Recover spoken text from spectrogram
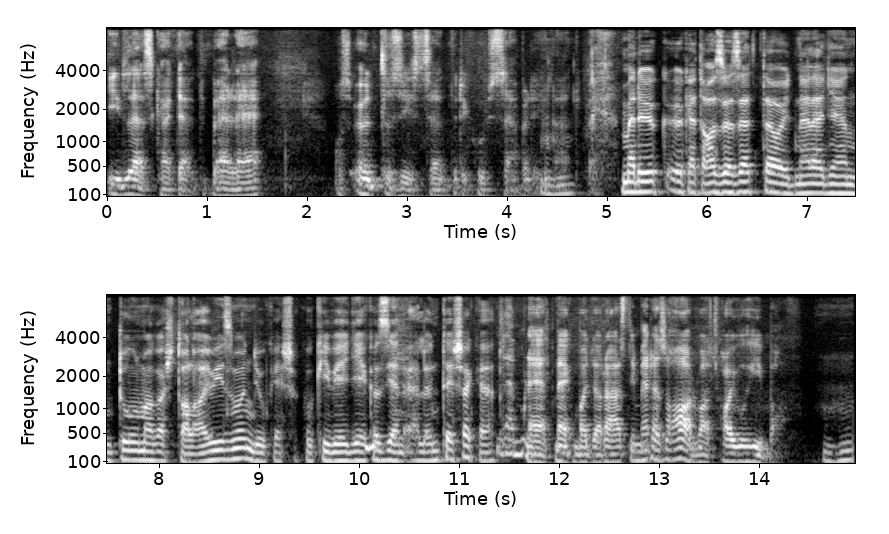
illeszkedett bele az öntözéscentrikus szemléletbe. Uh-huh. Mert ők, őket az vezette, hogy ne legyen túl magas talajvíz mondjuk, és akkor kivédjék az ilyen elöntéseket? Nem lehet megmagyarázni, mert ez a harmadfajú hiba. Uh-huh.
